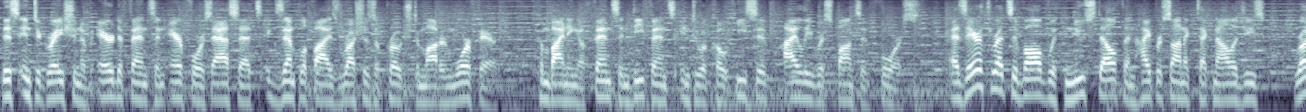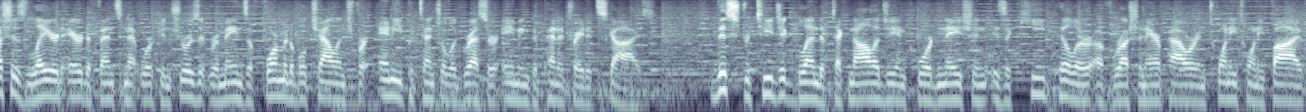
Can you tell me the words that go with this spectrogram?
This integration of air defense and air force assets exemplifies Russia's approach to modern warfare, combining offense and defense into a cohesive, highly responsive force. As air threats evolve with new stealth and hypersonic technologies, Russia's layered air defense network ensures it remains a formidable challenge for any potential aggressor aiming to penetrate its skies. This strategic blend of technology and coordination is a key pillar of Russian air power in 2025,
